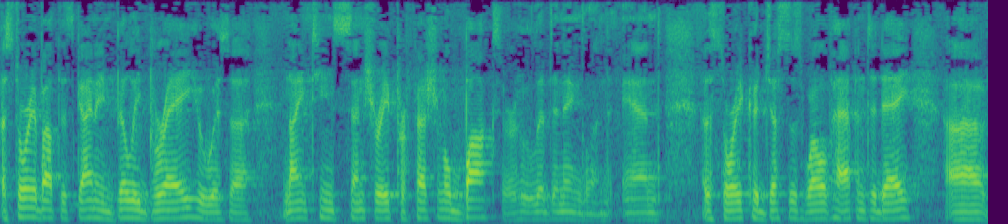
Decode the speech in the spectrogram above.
a story about this guy named Billy Bray, who was a 19th century professional boxer who lived in England. And the story could just as well have happened today. Uh,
